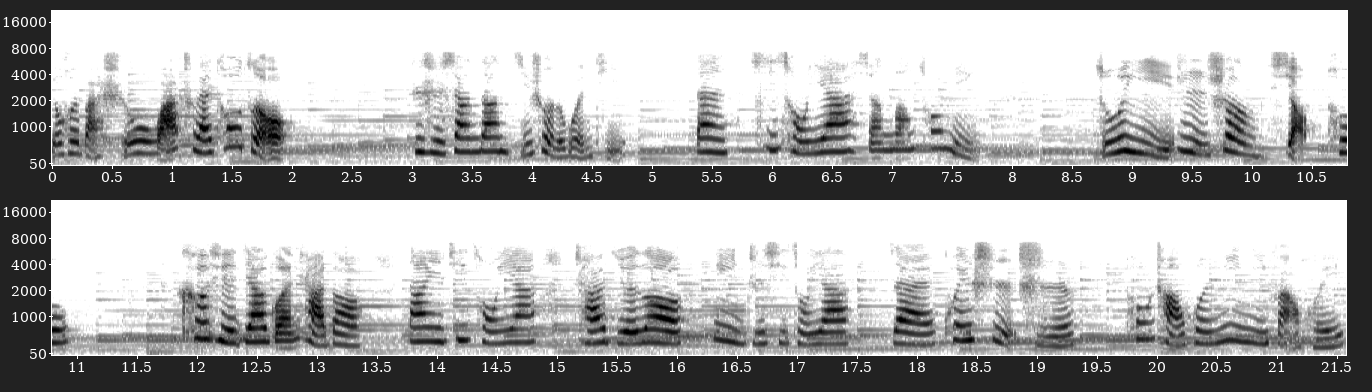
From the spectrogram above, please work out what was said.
就会把食物挖出来偷走，这是相当棘手的问题。但吸虫鸭相当聪明，足以制胜小偷。科学家观察到，当一只吸虫鸭察觉到另一只吸虫鸭在窥视时，通常会秘密返回，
